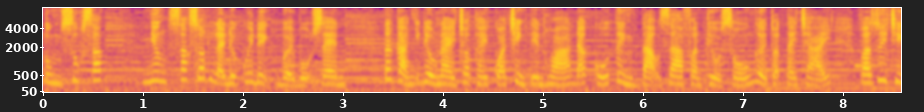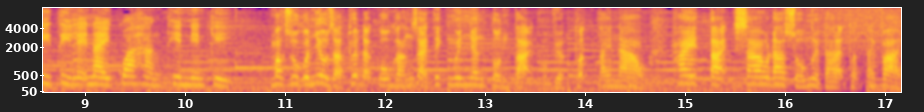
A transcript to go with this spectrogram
tung xúc sắc, nhưng xác suất lại được quy định bởi bộ gen. Tất cả những điều này cho thấy quá trình tiến hóa đã cố tình tạo ra phần thiểu số người thuận tay trái và duy trì tỷ lệ này qua hàng thiên niên kỷ. Mặc dù có nhiều giả thuyết đã cố gắng giải thích nguyên nhân tồn tại của việc thuận tay nào hay tại sao đa số người ta lại thuận tay phải,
